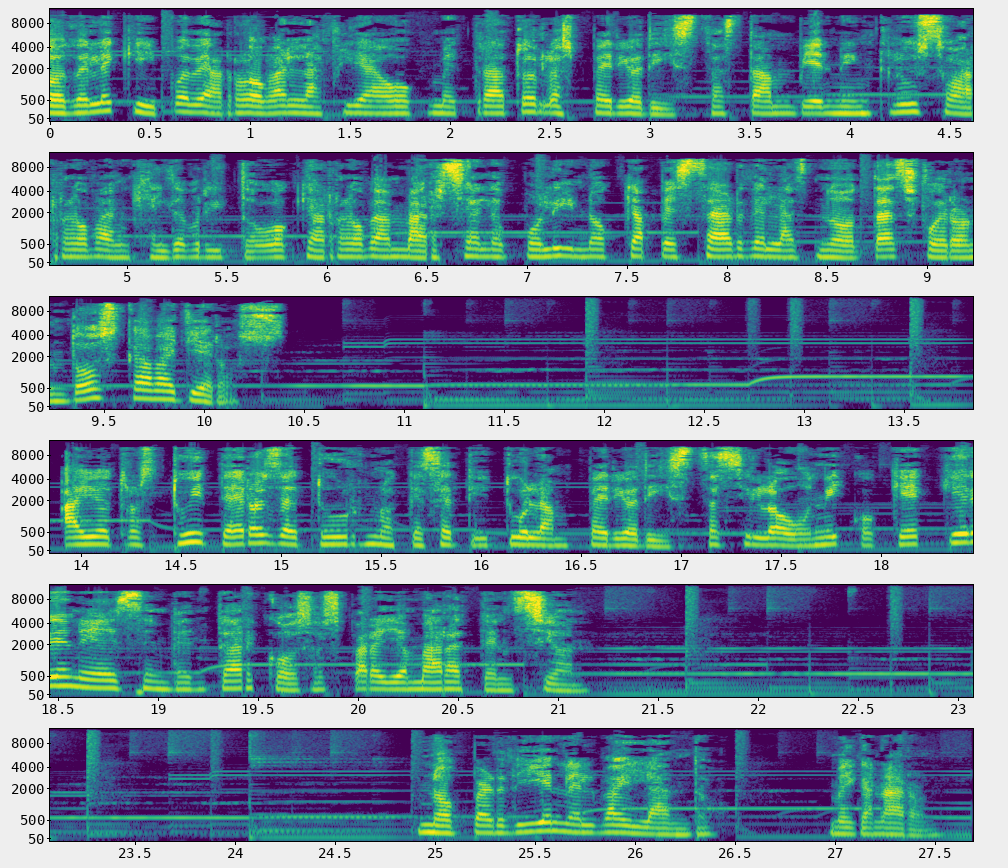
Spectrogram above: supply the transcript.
Todo el equipo de arroba la FIAOC me trato los periodistas también incluso arroba Ángel de Brito o que arroba Marcelo Polino que a pesar de las notas fueron dos caballeros. Hay otros tuiteros de turno que se titulan periodistas y lo único que quieren es inventar cosas para llamar atención. No perdí en el bailando. Me ganaron.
